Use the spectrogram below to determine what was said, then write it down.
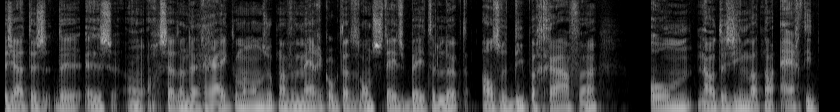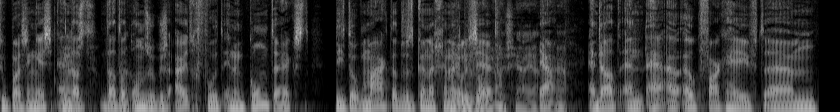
Dus ja, het is, het is ontzettend rijkdom aan onderzoek, maar we merken ook dat het ons steeds beter lukt als we dieper graven om nou te zien wat nou echt die toepassing is. En dat, dat dat onderzoek is uitgevoerd in een context die het ook maakt dat we het kunnen generaliseren. ja, ja, ja. En dat en elk vak heeft, um,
